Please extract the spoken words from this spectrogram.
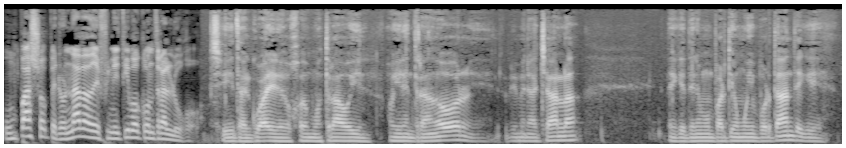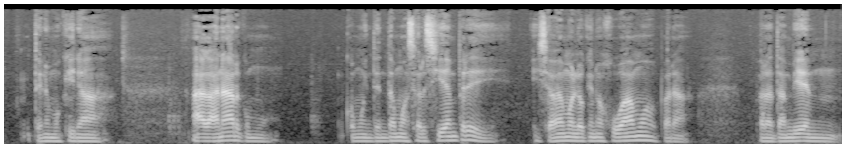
un paso, pero nada definitivo contra el Lugo. Sí, tal cual, lo dejó demostrado hoy, hoy el entrenador, eh, la primera charla, de que tenemos un partido muy importante, que tenemos que ir a, a ganar como, intentamos hacer siempre y, sabemos lo que nos jugamos para también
